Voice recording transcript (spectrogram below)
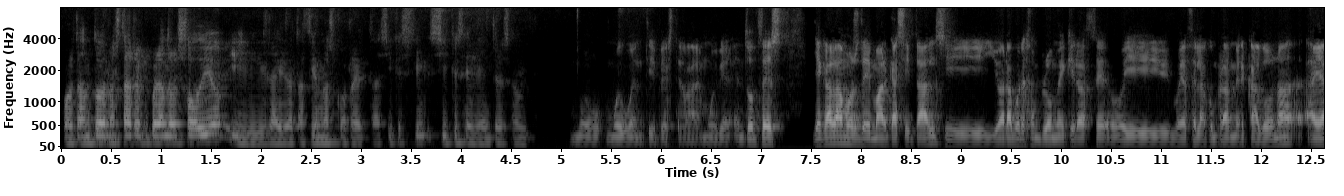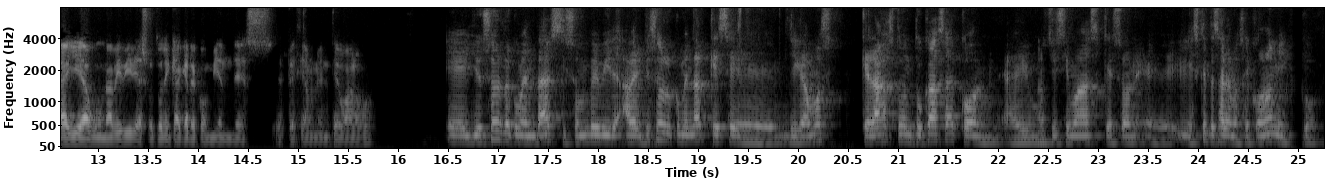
Por lo tanto, no estás recuperando el sodio y la hidratación no es correcta. Así que sí, que sería interesante. Muy, buen tip este, vale, muy bien. Entonces, ya que hablamos de marcas y tal, si yo ahora, por ejemplo, me quiero hacer, hoy voy a hacer la compra en Mercadona, ¿hay alguna bebida isotónica que recomiendes especialmente o algo? Eh, yo suelo recomendar, si son bebidas, a ver, yo suelo recomendar que se, digamos, que la hagas tú en tu casa con, hay muchísimas que son, eh, y es que te sale más económico,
